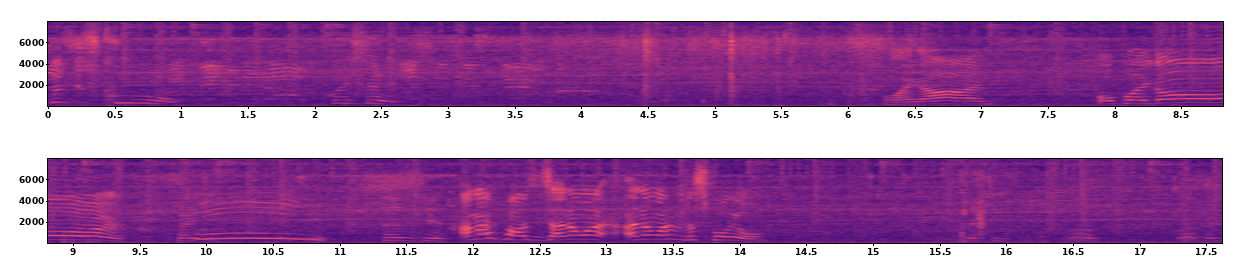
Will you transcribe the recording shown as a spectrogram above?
This is cool! 26. Oh my god. Oh my god. I'm gonna pause this. I don't want. I don't want him to spoil. 13, 12, 11,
